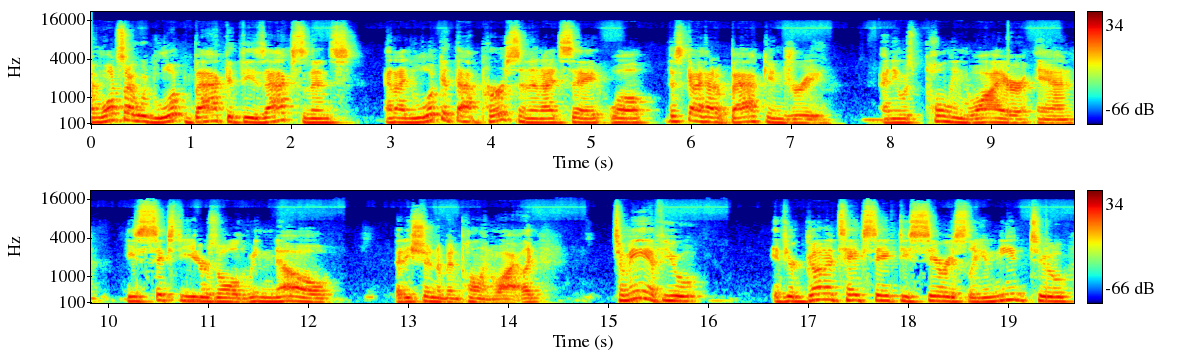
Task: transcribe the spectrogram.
And once I would look back at these accidents and I'd look at that person and I'd say, well, this guy had a back injury and he was pulling wire and he's 60 years old. We know that he shouldn't have been pulling wire. Like to me, if you if you're gonna take safety seriously, you need to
